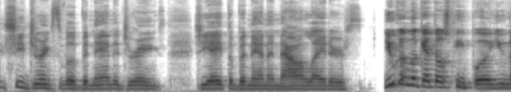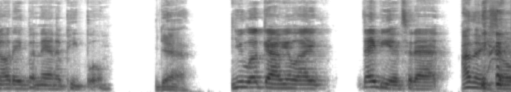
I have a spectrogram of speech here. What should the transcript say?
she drinks the banana drinks. She ate the banana now and later's. You can look at those people you know they banana people. Yeah, You look at you're like, they be into that. I think so.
